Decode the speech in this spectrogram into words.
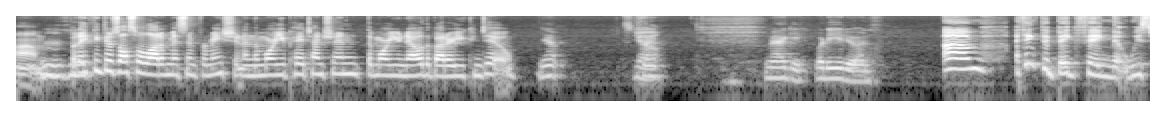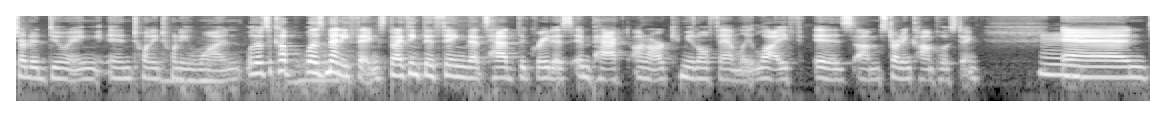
Um, mm-hmm. But I mm-hmm. think there's also a lot of misinformation, and the more you pay attention, the more you know, the better you can do. Yeah, it's true. Yeah. Maggie, what are you doing? Um, I think the big thing that we started doing in 2021, well, there's a couple, well, there's many things, but I think the thing that's had the greatest impact on our communal family life is um, starting composting. Hmm. And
